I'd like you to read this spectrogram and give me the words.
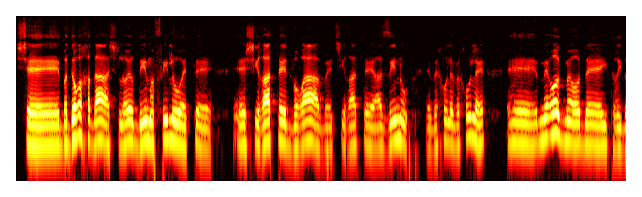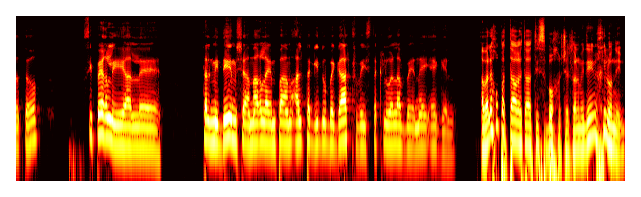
שבדור החדש לא יודעים אפילו את אה, אה, שירת אה, דבורה ואת שירת האזינו וכולי וכולי, מאוד מאוד הטריד אותו. סיפר לי על תלמידים שאמר להם פעם אל תגידו בגת והסתכלו עליו בעיני עגל. אבל איך הוא פתר את התסבוכת של תלמידים חילונים,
